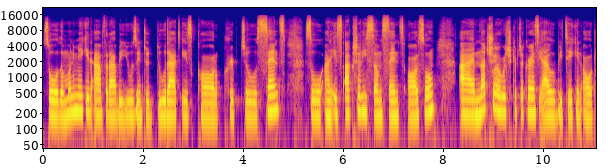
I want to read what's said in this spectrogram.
So the money making app that I'll be using to do that is called Crypto Cents. So and it's actually some cents also. I'm not sure which cryptocurrency I will be taking out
